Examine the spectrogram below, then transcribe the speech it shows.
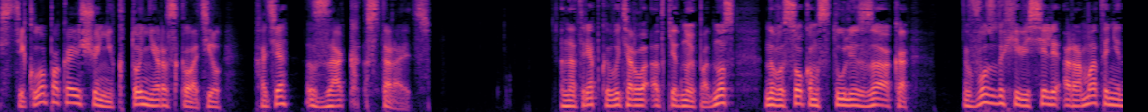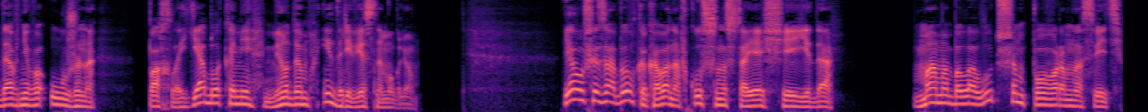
«Стекло пока еще никто не расколотил, хотя Зак старается». Она тряпкой вытерла откидной поднос на высоком стуле Зака. В воздухе висели ароматы недавнего ужина — Пахло яблоками, медом и древесным углем. Я уж и забыл, какова на вкус настоящая еда. Мама была лучшим поваром на свете.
